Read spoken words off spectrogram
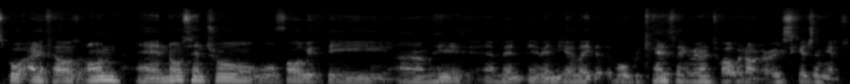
Sport AFL is on, and North Central will follow with the um, here Bendigo lead that will be cancelling round 12 and not rescheduling it.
